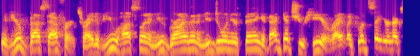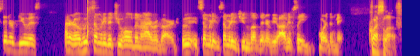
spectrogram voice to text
if your best efforts, right, if you hustling and you grinding and you doing your thing, if that gets you here, right, like let's say your next interview is I don't know who's somebody that you hold in high regard. Who is somebody somebody that you'd love to interview? Obviously, more than me. Questlove.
